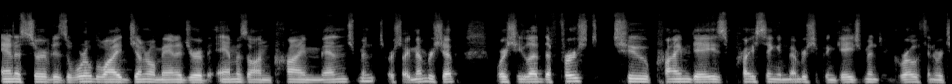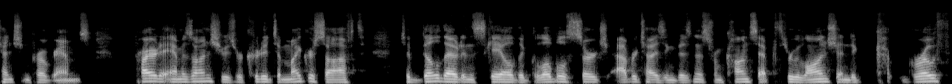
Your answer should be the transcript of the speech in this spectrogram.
Anna served as a worldwide general manager of Amazon Prime Management, or sorry, membership, where she led the first two Prime Days pricing and membership engagement, growth, and retention programs. Prior to Amazon, she was recruited to Microsoft to build out and scale the global search advertising business from concept through launch and to growth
